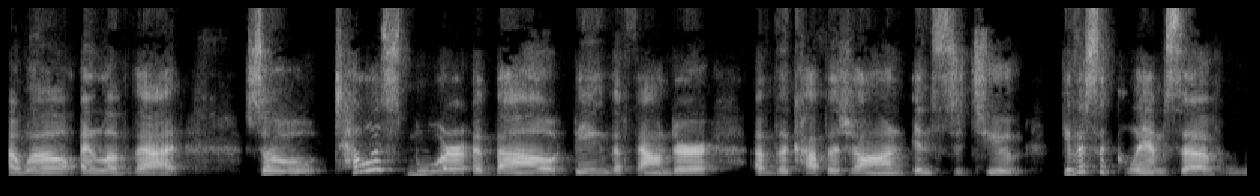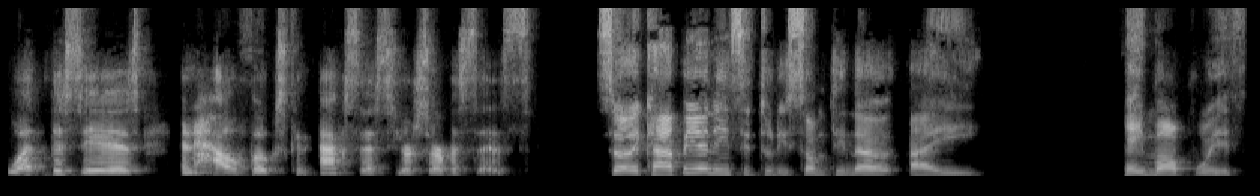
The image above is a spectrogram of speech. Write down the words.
Oh, well i love that so tell us more about being the founder of the Capellan Institute. Give us a glimpse of what this is and how folks can access your services. So the Capellan Institute is something that I came up with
